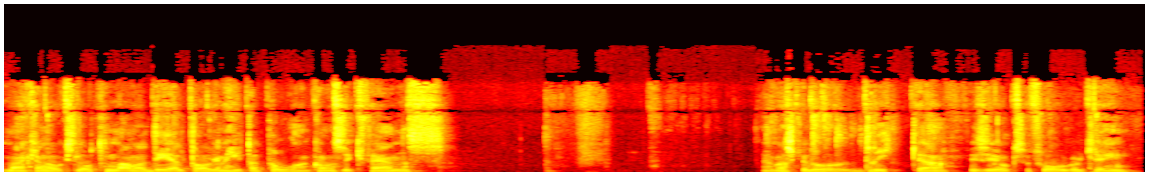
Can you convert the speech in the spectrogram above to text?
man kan också låta de andra deltagarna hitta på en konsekvens. Man ska då dricka, finns ju också frågor kring.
